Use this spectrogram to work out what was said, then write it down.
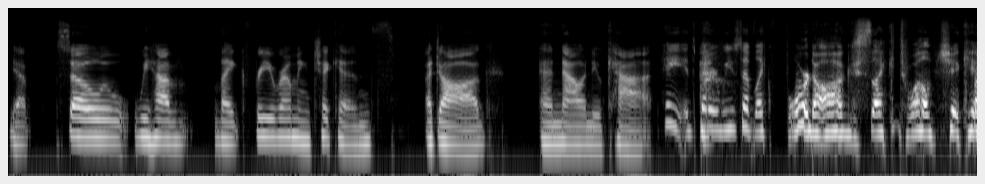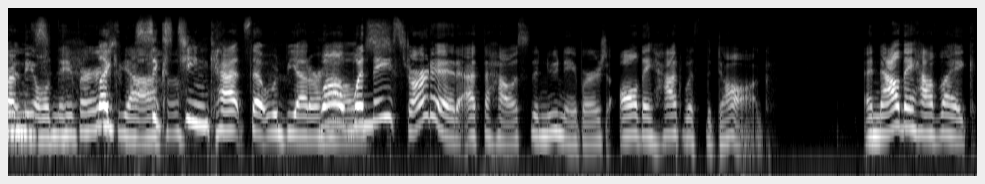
Yep. So we have like free roaming chickens, a dog, and now a new cat Hey, it's better. We used to have like four dogs, like twelve chickens from the old neighbors. like yeah. 16 cats that would be at our Well, house. Well, when they started at the house, the new neighbors, all they had was the dog, and now they have like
